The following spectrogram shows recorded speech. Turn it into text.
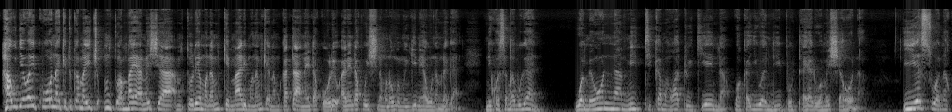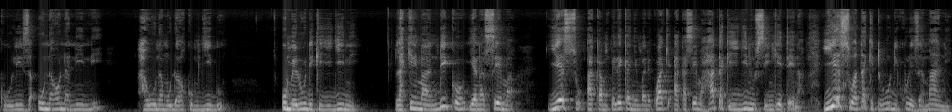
haujawahi kuona kitu kama hicho mtu ambaye ameshamtolea mwanamke mali mwanamke anamkataa anaenda kuolewa anaenda kuishi na mwanaume mwingine au namna gani? Ni kwa sababu gani? Wameona miti kama watu ikienda wakajua ndipo tayari wameshaona. Yesu anakuuliza unaona nini? Hauna muda wa kumjibu. Umerudi kijijini lakini maandiko yanasema yesu akampeleka nyumbani kwake akasema hata kijijini usiingie tena. Yesu hataki turudi kule zamani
